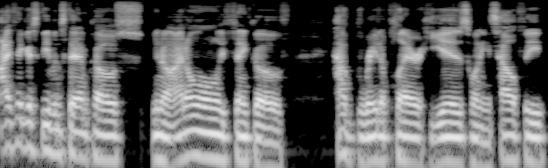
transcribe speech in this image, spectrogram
I think of Steven Stamkos, you know, I don't only think of how great a player he is when he's healthy.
